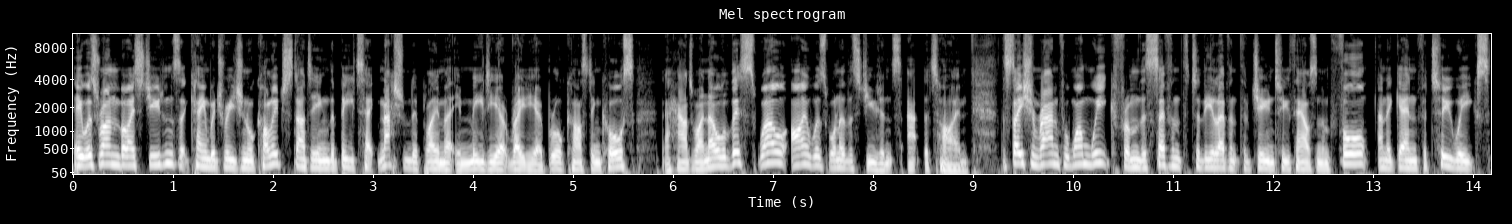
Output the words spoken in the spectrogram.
It was run by students at Cambridge Regional College studying the BTEC National Diploma in Media Radio Broadcasting course. Now, how do I know all this? Well, I was one of the students at the time. The station ran for one week from the 7th to the 11th of June 2004 and again for two weeks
